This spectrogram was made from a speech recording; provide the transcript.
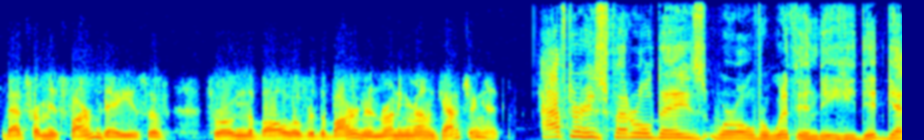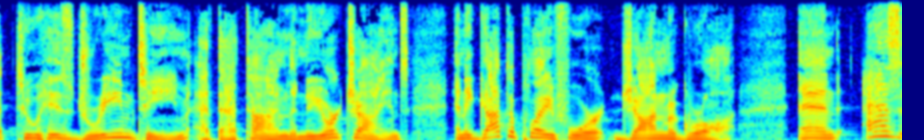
that's from his farm days of throwing the ball over the barn and running around catching it. After his federal days were over with Indy, he did get to his dream team at that time, the New York Giants, and he got to play for John McGraw. And as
